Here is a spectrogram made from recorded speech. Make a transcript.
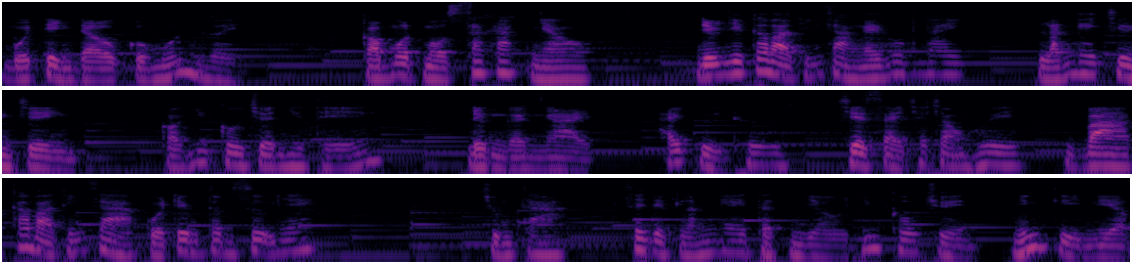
Mối tình đầu của mỗi người có một màu sắc khác nhau. Nếu như các bạn thính giả ngày hôm nay lắng nghe chương trình có những câu chuyện như thế, đừng ngần ngại, hãy gửi thư chia sẻ cho Trọng Huy và các bạn thính giả của đêm tâm sự nhé. Chúng ta sẽ được lắng nghe thật nhiều những câu chuyện, những kỷ niệm.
